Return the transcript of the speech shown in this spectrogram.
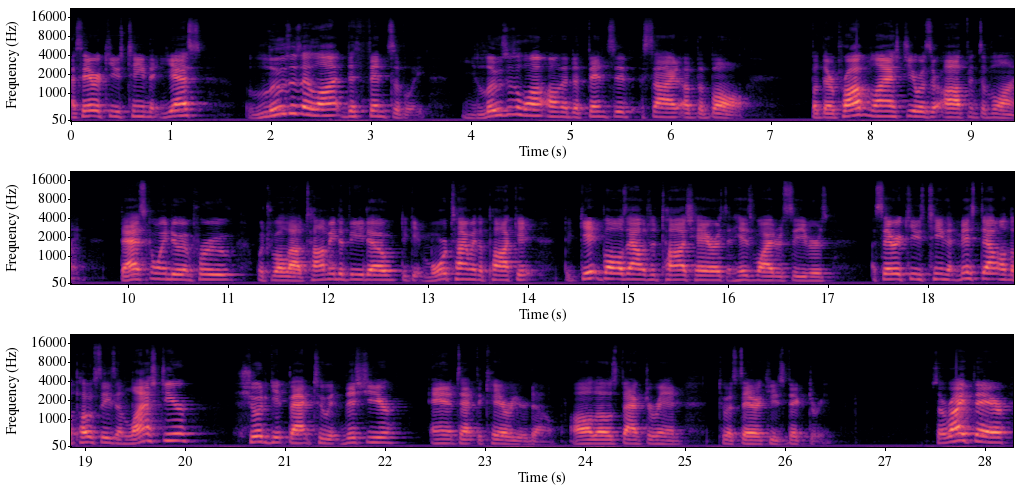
A Syracuse team that, yes, loses a lot defensively. Loses a lot on the defensive side of the ball. But their problem last year was their offensive line. That's going to improve, which will allow Tommy DeVito to get more time in the pocket, to get balls out to Taj Harris and his wide receivers, a Syracuse team that missed out on the postseason last year should get back to it this year, and it's at the Carrier Dome. All those factor in to a Syracuse victory. So right there,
